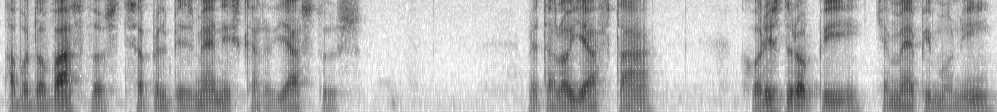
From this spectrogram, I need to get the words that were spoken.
από το βάθος της απελπισμένης καρδιάς τους. Με τα λόγια αυτά, χωρίς ντροπή και με επιμονή,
